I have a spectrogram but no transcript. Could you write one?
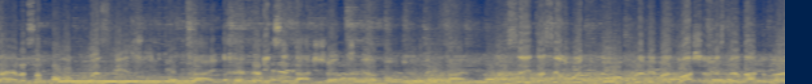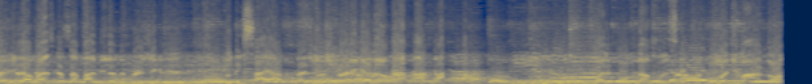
ensaiado essa fala algumas vezes junto com o Caio. O que que você tá achando de gravar um documentário? Isso aí tá sendo muito novo pra mim, mas tô achando espetacular. Ainda mais com essa família do curso de igreja. Tudo ensaiado, tá, gente? Não liga, não. Olha o povo da música aqui, o povo animado, ó.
